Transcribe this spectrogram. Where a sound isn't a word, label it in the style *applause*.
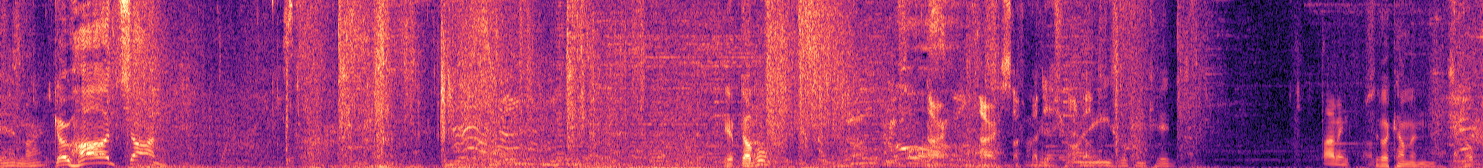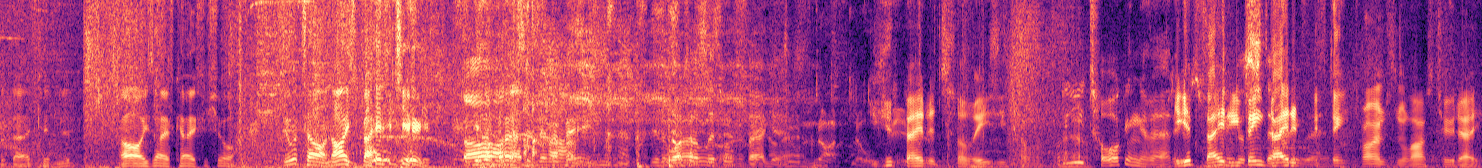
Yeah, mate. Go hard, son! Yep, double. No, no, suck my dick. Chinese looking kid. Timing. Should I come and help the bad kid mid? Oh, he's AFK for sure. Do a tell. No, he's baited you. *laughs* Oh, that's What a little faggot. You get baited so easy, Tom. What are you talking about? You get baited. You've been baited 15 times in the last two days.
